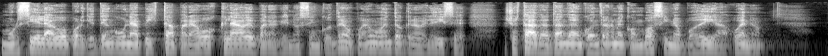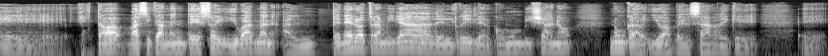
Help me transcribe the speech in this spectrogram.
murciélago, porque tengo una pista para vos clave para que nos encontremos, por un momento creo que le dice, yo estaba tratando de encontrarme con vos y no podía. Bueno, eh, estaba básicamente eso y Batman al tener otra mirada del Riddler como un villano nunca iba a pensar de que eh,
